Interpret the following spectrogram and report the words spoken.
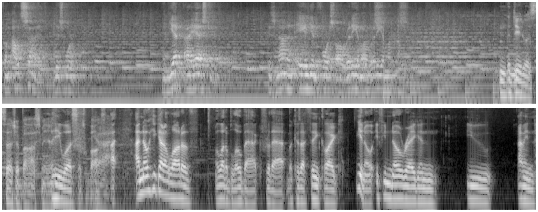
from outside this world. And yet I ask you, is not an alien force already among already us? The dude was such a boss, man. He was such a boss. I, I know he got a lot of a lot of blowback for that because I think like you know if you know Reagan, you, I mean,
